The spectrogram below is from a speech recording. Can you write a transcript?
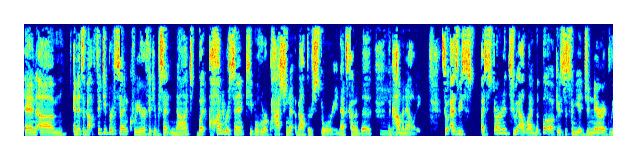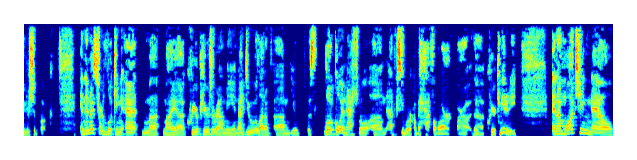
And, um, and it's about 50% queer, 50% not, but 100% people who are passionate about their story. And that's kind of the, mm-hmm. the mm. commonality. So as we, I started to outline the book, it was just going to be a generic leadership book. And then I started looking at my, my uh, queer peers around me, and I do a lot of um, you know local and national um, advocacy work on behalf of our, our the queer community. And I'm watching now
